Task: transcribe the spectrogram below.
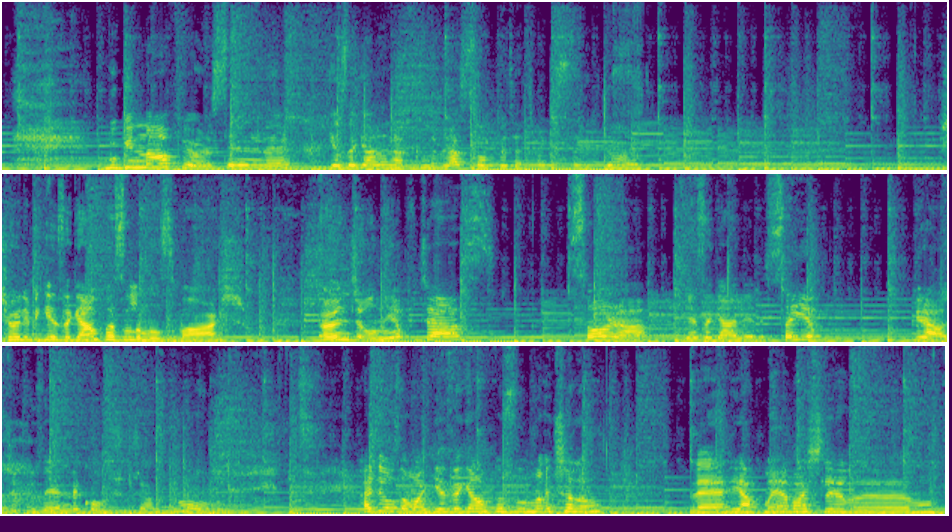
Bugün ne yapıyoruz? Seninle gezegenler hakkında biraz sohbet etmek istedik değil mi? Şöyle bir gezegen puzzle'ımız var. Önce onu yapacağız. Sonra gezegenleri sayıp birazcık üzerinde konuşacağız değil mi oğlum? Hadi o zaman gezegen puzzle'ını açalım ve yapmaya başlayalım.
